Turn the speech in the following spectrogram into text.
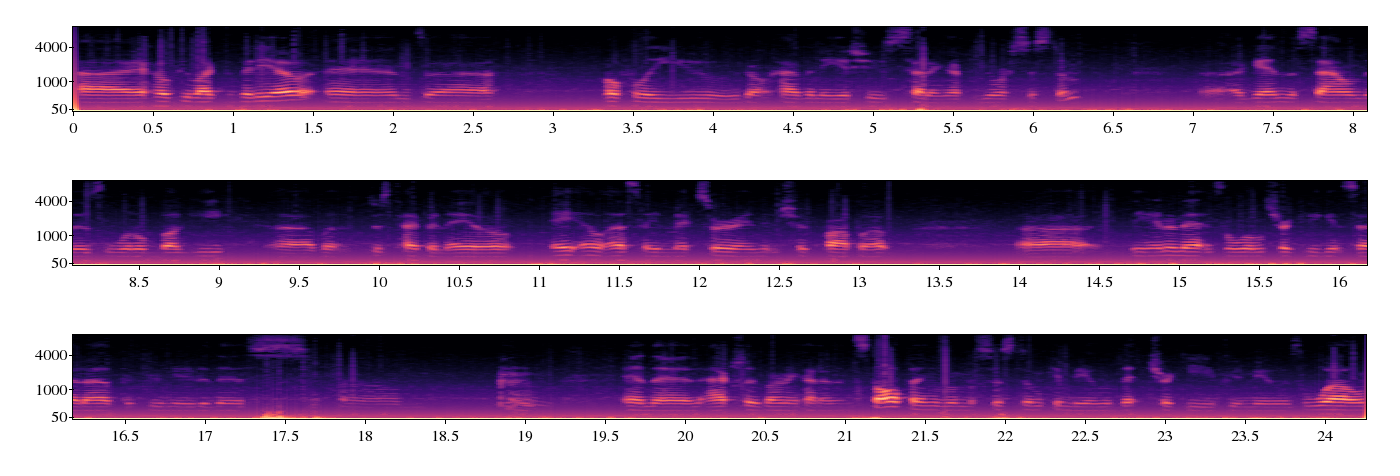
I hope you liked the video, and uh, hopefully you don't have any issues setting up your system. Uh, again, the sound is a little buggy, uh, but just type in AL- ALSA mixer and it should pop up. Uh, the internet is a little tricky to get set up if you're new to this. And then actually learning how to install things on the system can be a little bit tricky if you're new as well.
